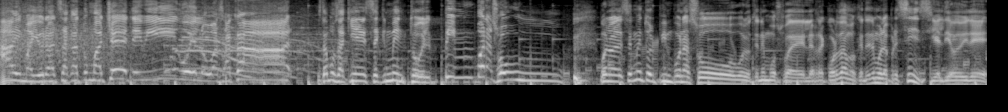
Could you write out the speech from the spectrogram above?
¡Ay, Mayoral! ¡Saca tu machete, virigo! ¡Ya lo va a sacar! Estamos aquí en el segmento El Pimponazo. Bueno, en el segmento El Pimponazo, bueno, tenemos, eh, les recordamos que tenemos la presencia el día de hoy de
